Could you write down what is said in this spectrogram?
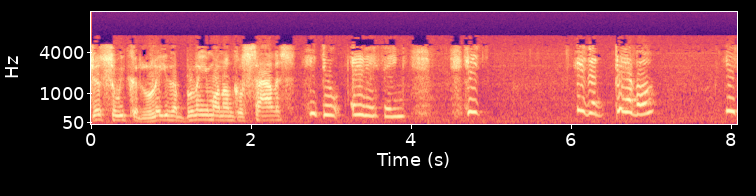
just so he could lay the blame on Uncle Silas? He'd do anything. He's... He's a devil. He's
